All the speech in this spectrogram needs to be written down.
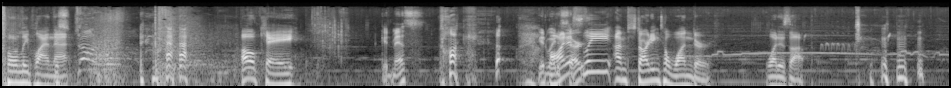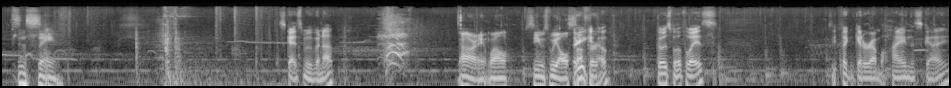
Totally planned that. okay. Good miss. Good Good way to start. Honestly, I'm starting to wonder what is up. it's insane. This guy's moving up. All right. Well, seems we all There suffer. you go. Goes both ways. See if I can get around behind this guy.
